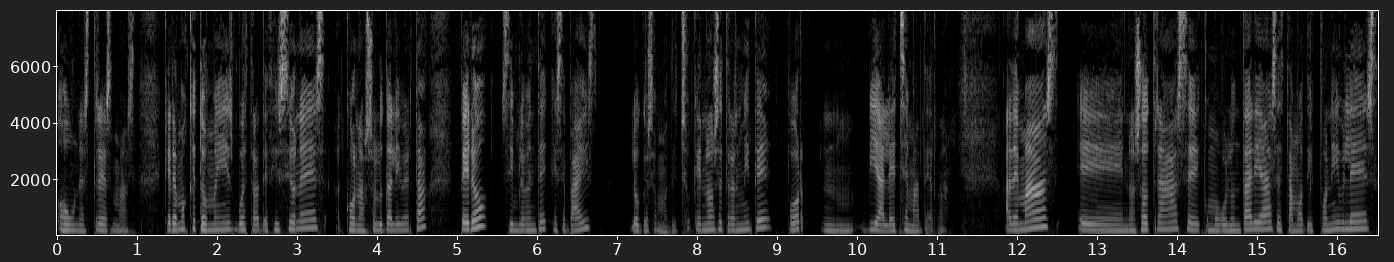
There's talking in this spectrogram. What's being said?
o un estrés más. Queremos que toméis vuestras decisiones con absoluta libertad, pero simplemente que sepáis lo que os hemos dicho, que no se transmite por mm, vía leche materna. Además, eh, nosotras, eh, como voluntarias, estamos disponibles,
